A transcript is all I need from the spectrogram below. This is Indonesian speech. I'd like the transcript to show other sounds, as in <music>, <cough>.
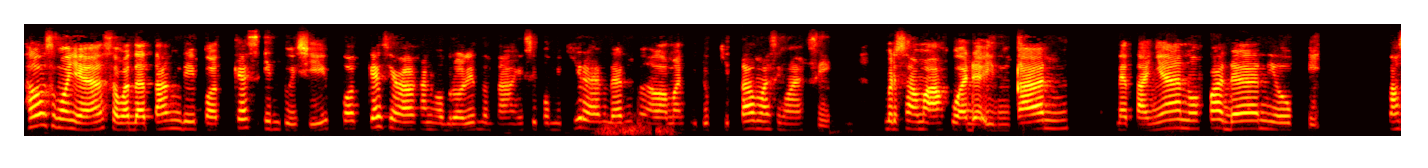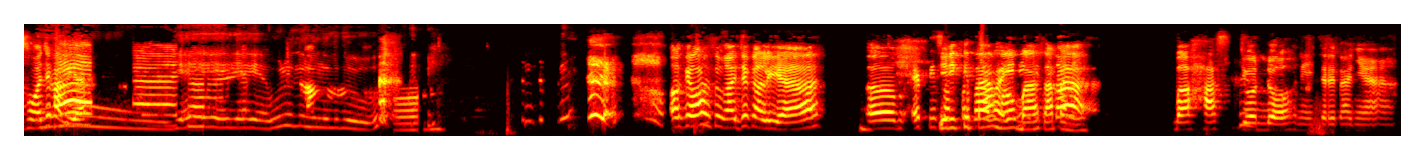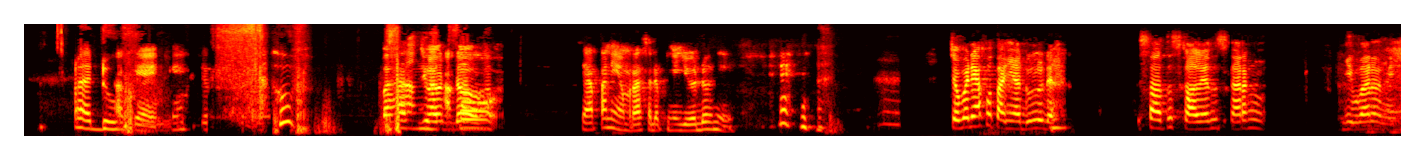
Halo semuanya, selamat datang di podcast Intuisi, podcast yang akan ngobrolin tentang isi pemikiran dan pengalaman hidup kita masing-masing. Bersama aku ada Intan, Netanya, Nova, dan Yopi. Langsung aja kali ya. Iya, iya, iya, iya. Ulu, ulu, ulu, ulu. <laughs> Oke, langsung aja kali ya. Em, episode Jadi kita pertama mau ini bahas kita apa nih? Bahas jodoh nih ceritanya. Aduh. Oke. Huh. Bahas Sangat jodoh. Siapa nih yang merasa udah punya jodoh nih? <laughs> Coba deh aku tanya dulu deh. Status kalian sekarang gimana nih?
